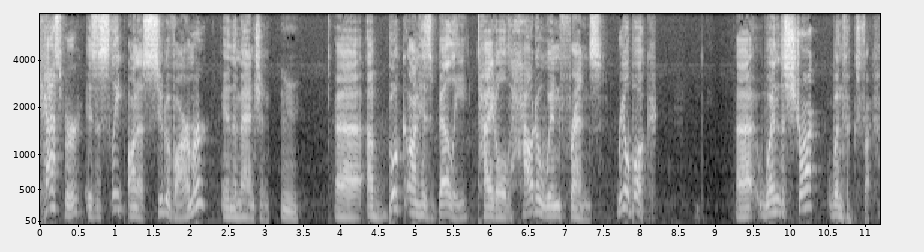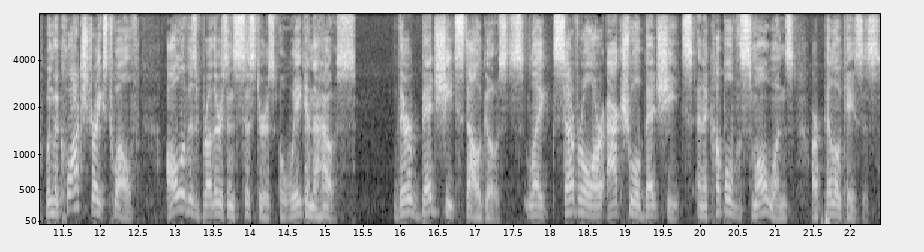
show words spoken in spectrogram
Casper is asleep on a suit of armor in the mansion. Uh, a book on his belly titled "How to Win Friends." Real book. Uh, when the struck when the when the clock strikes twelve, all of his brothers and sisters awake in the house. They're bedsheet style ghosts. Like several are actual bed sheets, and a couple of the small ones are pillowcases.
